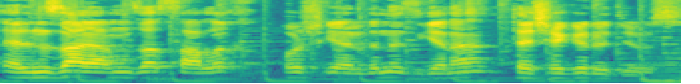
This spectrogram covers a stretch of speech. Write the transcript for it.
elinize ayağınıza sağlık. Hoş geldiniz gene. Teşekkür ediyoruz.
